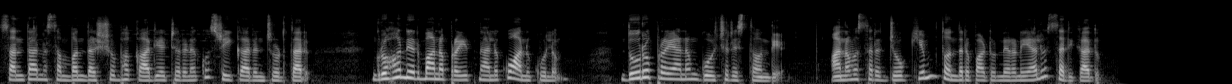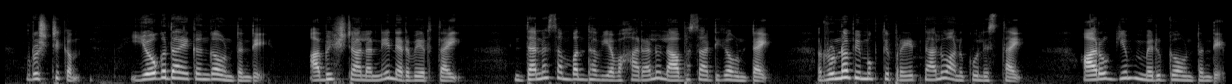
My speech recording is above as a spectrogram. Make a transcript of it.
సంతాన సంబంధ శుభ కార్యాచరణకు శ్రీకారం చుడతారు. గృహ నిర్మాణ ప్రయత్నాలకు అనుకూలం. దూర ప్రయాణం గోచరిస్తోంది. అనవసర జోక్యం తొందరపాటు నిర్ణయాలు సరికాదు. వృష్టికం. యోగదాయకంగా ఉంటుంది. అభిష్టాలన్నీ నెరవేరుతాయి. ధన సంబంధ వ్యవహారాలు లాభసాటిగా ఉంటాయి. రుణ విముక్తి ప్రయత్నాలు అనుకూలిస్తాయి. ఆరోగ్యం మెరుగ్గా ఉంటుంది.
